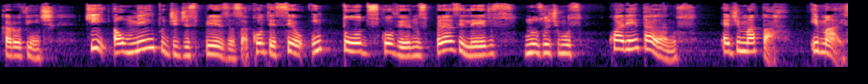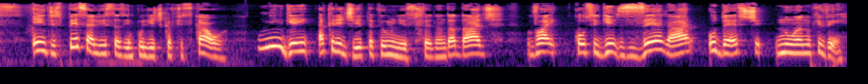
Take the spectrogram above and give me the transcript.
caro ouvinte, que aumento de despesas aconteceu em todos os governos brasileiros nos últimos 40 anos. É de matar. E mais, entre especialistas em política fiscal, ninguém acredita que o ministro Fernando Haddad vai conseguir zerar o déficit no ano que vem.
